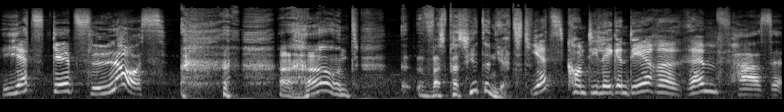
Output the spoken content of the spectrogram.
jetzt geht's los. Aha, und äh, was passiert denn jetzt? Jetzt kommt die legendäre REM-Phase.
